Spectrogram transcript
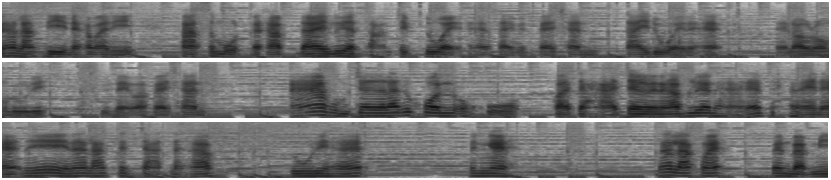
น่ารักดีนะครับ อันนี้ผากสมุดนะครับ ได้เลือด 30 ด้วยนะฮะ ใส่เป็นแฟชั่นได้ด้วยนะฮะ ไหนเราลองดูดิ อยู่ไหนว่าแฟชั่น อ่า ผมเจอแล้วทุกคน โอ้โห กว่าจะหาเจอนะครับ เลื่อนหาแทบตายนะ นี่น่ารักจัดจัดๆนะครับ ดูดิฮะ เป็นไง น่ารักไหมเป็นแบบมี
